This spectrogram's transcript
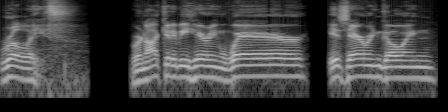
relief. We're not going to be hearing where is Aaron going,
